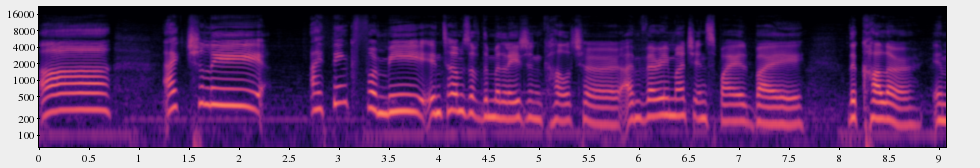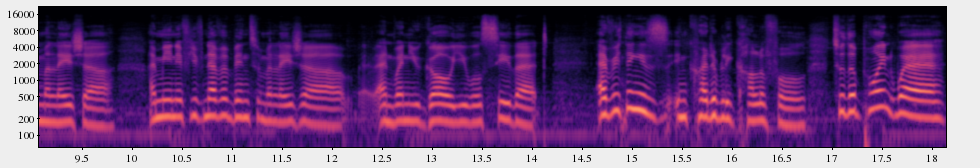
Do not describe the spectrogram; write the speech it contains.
Uh, actually, I think for me, in terms of the Malaysian culture, I'm very much inspired by the color in Malaysia. I mean, if you've never been to Malaysia and when you go, you will see that everything is incredibly colorful to the point where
